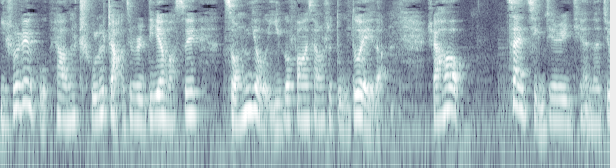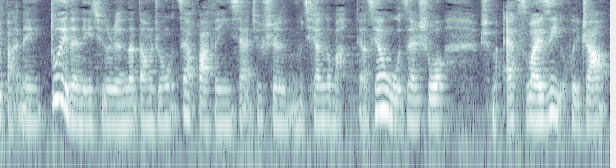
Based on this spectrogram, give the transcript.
你说这股票呢，除了涨就是跌嘛，所以总有一个方向是赌对的。然后。再紧接着一天呢，就把那对的那群人呢当中再划分一下，就剩五千个嘛，两千五再说什么 X Y Z 会涨，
